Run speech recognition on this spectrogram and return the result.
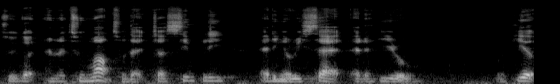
So we got another two marks for that just simply adding a reset at a hero over here.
